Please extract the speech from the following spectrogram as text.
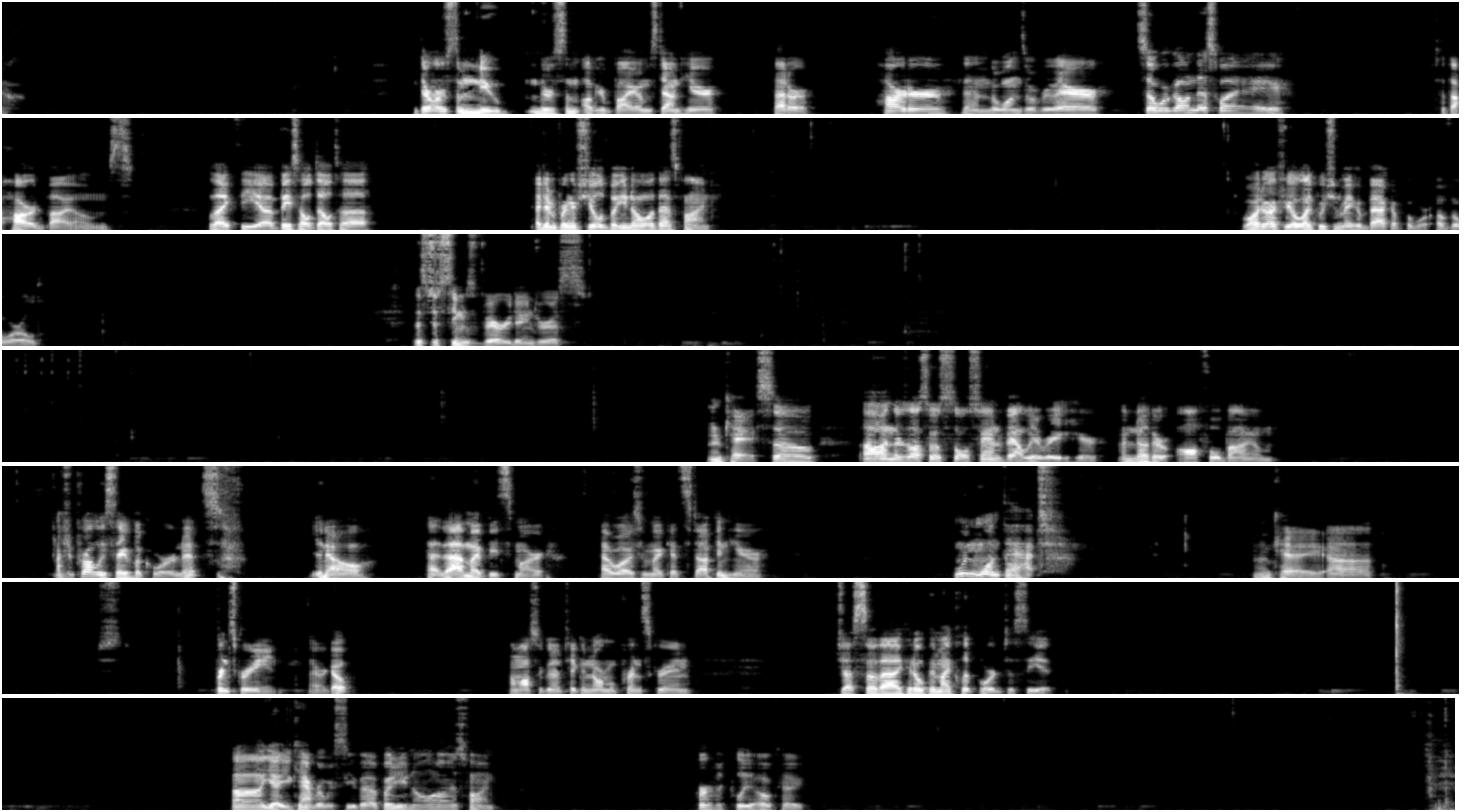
There are some new, there's some other biomes down here that are harder than the ones over there. So we're going this way to the hard biomes. Like the uh, Basalt Delta. I didn't bring a shield, but you know what, that's fine. Why do I feel like we should make a backup of the world? This just seems very dangerous. Okay, so... Oh, and there's also a Soul Sand Valley right here. Another awful biome. I should probably save the coordinates. you know, that, might be smart. Otherwise, we might get stuck in here. Wouldn't want that. Okay, uh... Just print screen. There we go. I'm also going to take a normal print screen. Just so that I could open my clipboard to see it. Uh, yeah, you can't really see that, but you know, uh, it's fine. Perfectly okay.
